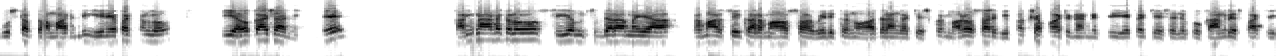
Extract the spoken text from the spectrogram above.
బూస్టప్గా మారింది. ఈ నేపథ్యంలో ఈ అవకాశాన్ని అంటే కర్ణాటకలో సీఎం సిద్దరామయ్య ప్రమాణ స్వీకార మహోత్సవ వేదికను ఆధారంగా చేసుకొని మరోసారి విపక్ష పార్టీని ఏకం చేసేందుకు కాంగ్రెస్ పార్టీ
